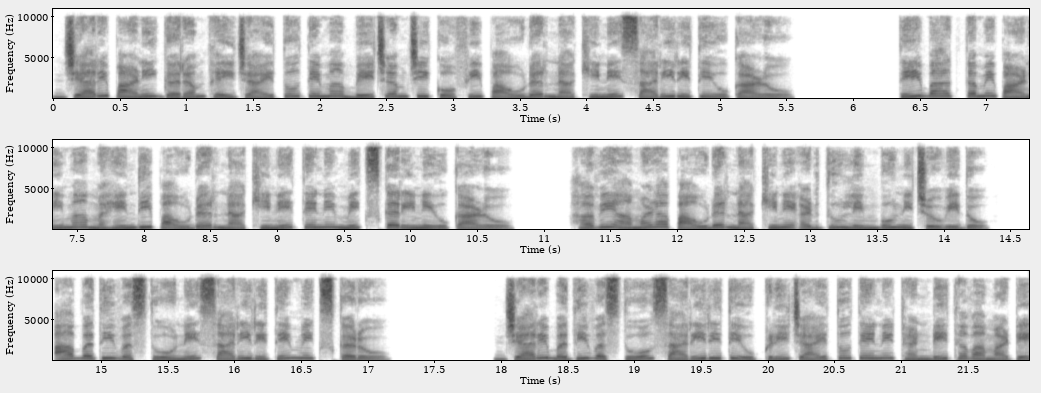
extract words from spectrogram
જ્યારે પાણી ગરમ થઈ જાય તો તેમાં બે ચમચી કોફી પાવડર નાખીને સારી રીતે ઉકાળો. તે બાદ તમે પાણીમાં મહેંદી પાવડર નાખીને તેને મિક્સ કરીને ઉકાળો. હવે આમળા પાવડર નાખીને અડધું લીંબુ નીચોવી દો. આ બધી વસ્તુઓને સારી રીતે મિક્સ કરો. જ્યારે બધી વસ્તુઓ સારી રીતે ઉકળી જાય તો તેને ઠંડી થવા માટે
